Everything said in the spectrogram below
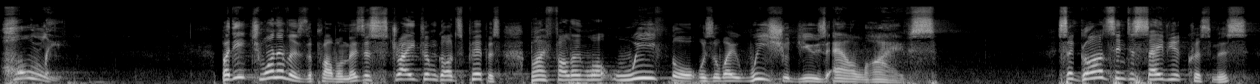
Holy. But each one of us, the problem is, has strayed from God's purpose by following what we thought was the way we should use our lives. So God sent a Savior at Christmas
